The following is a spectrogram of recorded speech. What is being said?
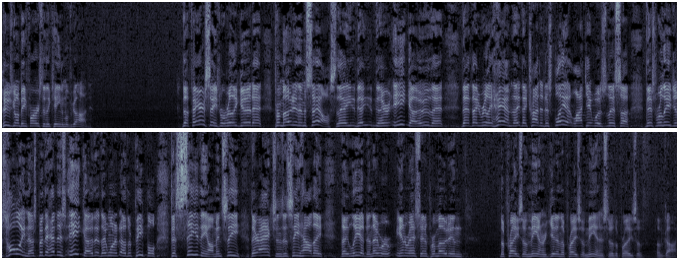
who's going to be first in the kingdom of God. The Pharisees were really good at promoting themselves. They, they, their ego that, that they really had, they, they tried to display it like it was this, uh, this religious holiness, but they had this ego that they wanted other people to see them and see their actions and see how they, they lived. And they were interested in promoting the praise of men or getting the praise of men instead of the praise of, of God.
